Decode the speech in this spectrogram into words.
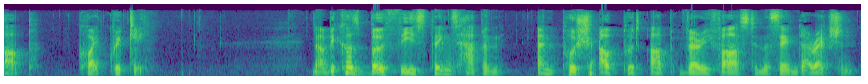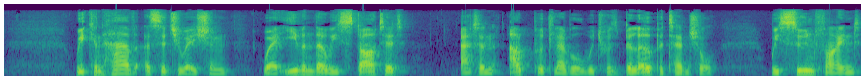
up quite quickly. Now, because both these things happen and push output up very fast in the same direction, we can have a situation where even though we started at an output level which was below potential, we soon find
